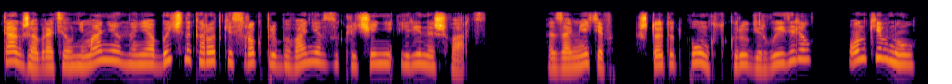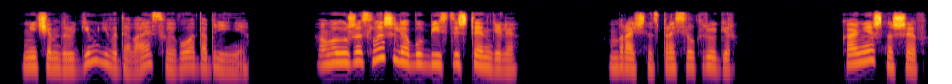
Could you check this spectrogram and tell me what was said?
также обратил внимание на необычно короткий срок пребывания в заключении Ирины Шварц. Заметив, что этот пункт Крюгер выделил, он кивнул, ничем другим не выдавая своего одобрения. «Вы уже слышали об убийстве Штенгеля?» — мрачно спросил Крюгер. «Конечно, шеф»,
